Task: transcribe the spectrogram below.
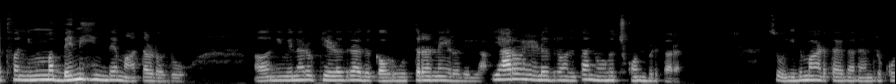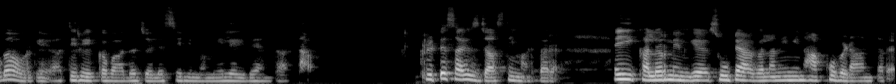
ಅಥವಾ ನಿಮ್ಮ ಬೆನ್ನ ಹಿಂದೆ ಮಾತಾಡೋದು ನೀವೇನಾದ್ರು ಕೇಳಿದ್ರೆ ಅದಕ್ಕೆ ಅವ್ರ ಉತ್ತರನೇ ಇರೋದಿಲ್ಲ. ಯಾರೋ ಹೇಳಿದ್ರು ಅಂತ ನುಣುಚ್ಕೊಂಡು ಬಿಡ್ತಾರೆ. ಸೊ ಇದು ಮಾಡ್ತಾ ಇದ್ದಾರೆ ಅಂದರೂ ಕೂಡ ಅವ್ರಿಗೆ ಅತಿರೇಕವಾದ ಜಲಸಿ ನಿಮ್ಮ ಮೇಲೆ ಇದೆ ಅಂತ ಅರ್ಥ. ಕ್ರಿಟಿಸೈಸ್ ಜಾಸ್ತಿ ಮಾಡ್ತಾರೆ. ಈ ಕಲರ್ ನಿನಗೆ ಸೂಟೇ ಆಗಲ್ಲ, ನೀನು ಹಾಕೋಬೇಡ ಅಂತಾರೆ.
